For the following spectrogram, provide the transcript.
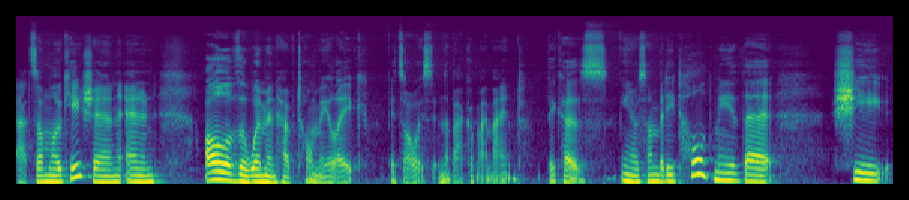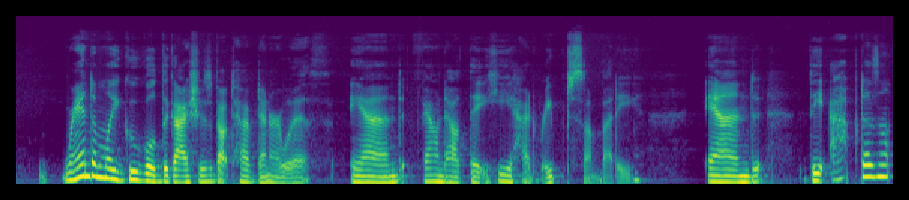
at some location? And all of the women have told me like it's always in the back of my mind because, you know, somebody told me that she randomly googled the guy she was about to have dinner with and found out that he had raped somebody. And the app doesn't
